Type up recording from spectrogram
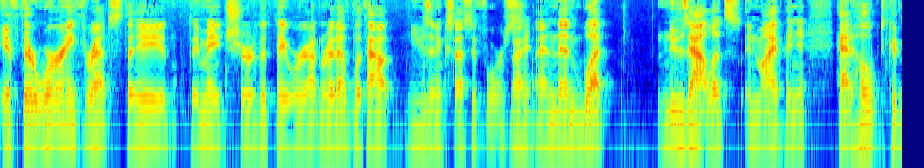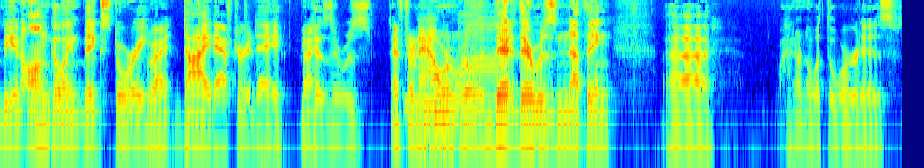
If there were any threats, they they made sure that they were gotten rid of without using excessive force. Right. And then what news outlets, in my opinion, had hoped could be an ongoing big story, Right. died after a day Right. because there was After an hour, really. there there was nothing. Uh, I don't know what the word is.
